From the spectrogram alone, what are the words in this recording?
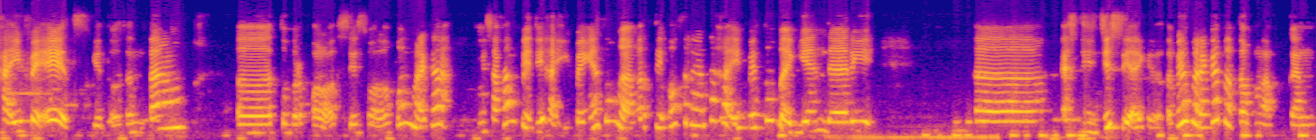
HIV AIDS gitu tentang uh, tuberkulosis. Walaupun mereka misalkan PJ HIV-nya tuh nggak ngerti oh ternyata HIV itu bagian dari uh, eh, SDGs ya gitu. Tapi mereka tetap melakukan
